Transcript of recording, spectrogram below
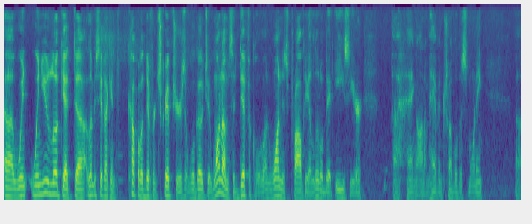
Uh, when when you look at, uh, let me see if I can a couple of different scriptures that we'll go to. One of them's a difficult one. One is probably a little bit easier. Uh, hang on, I'm having trouble this morning. Uh,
